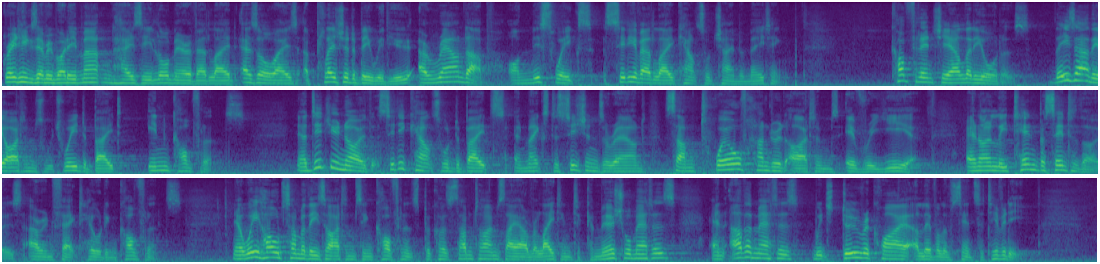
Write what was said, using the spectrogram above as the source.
Greetings everybody, Martin Haese, Lord Mayor of Adelaide. As always, a pleasure to be with you. A roundup on this week's City of Adelaide Council Chamber meeting. Confidentiality orders. These are the items which we debate in confidence. Now, did you know that City Council debates and makes decisions around some 1,200 items every year, and only 10% of those are in fact held in confidence? Now, we hold some of these items in confidence because sometimes they are relating to commercial matters and other matters which do require a level of sensitivity.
